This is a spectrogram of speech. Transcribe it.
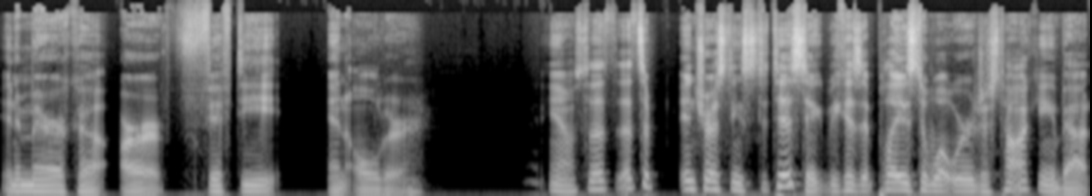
in America are 50 and older. You know, so that's that's an interesting statistic because it plays to what we were just talking about.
